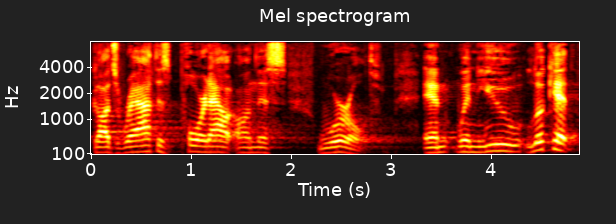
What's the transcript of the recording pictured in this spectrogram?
God's wrath is poured out on this world. And when you look at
